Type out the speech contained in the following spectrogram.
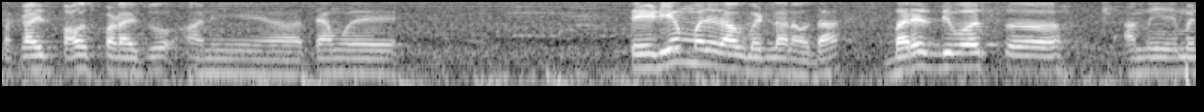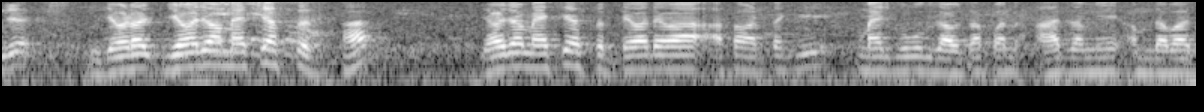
सकाळीच पाऊस पडायचो आणि त्यामुळे स्टेडियममध्ये जाऊ भेटला नव्हता. बरेच दिवस आम्ही म्हणजे जेवढा जेव्हा जेव्हा मॅची असतात हां? जेव्हा जेव्हा मॅची असतात तेव्हा तेव्हा असं वाटतं की मॅच बघूक जाऊचा. पण आज आम्ही अहमदाबाद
